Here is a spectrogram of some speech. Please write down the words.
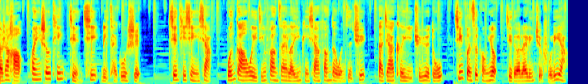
早上好，欢迎收听减七理财故事。先提醒一下，文稿我已经放在了音频下方的文字区，大家可以去阅读。新粉丝朋友记得来领取福利啊！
